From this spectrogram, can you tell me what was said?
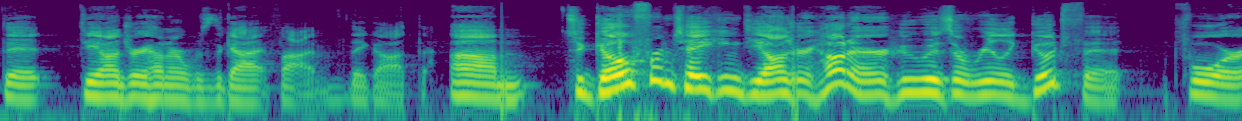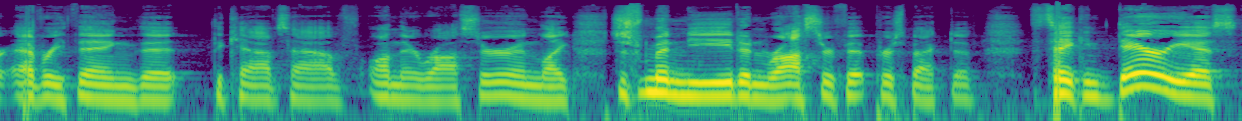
that DeAndre Hunter was the guy at five. They got that. Um, to go from taking DeAndre Hunter, who is a really good fit for everything that the Cavs have on their roster and like just from a need and roster fit perspective. Taking Darius,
